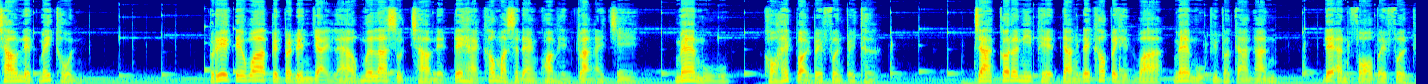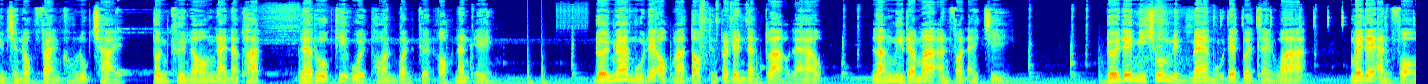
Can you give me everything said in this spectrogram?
ชาวเน็ตไม่ทน เรียกได้ว่าเป็นประเด็นใหญ่แล้วเมื่อล่าสุดชาวเน็ตได้แห่เข้ามาแสดงความเห็นกลางไอจีแม่หมู ขอให้ปล่อยใบเฟิร์นไปเถอะ จากกรณีเพจดังได้เข้าไปเห็นว่าแม่หมูพิมพากานั้น ได้อันฟอลใบเฟิร์นพิมชนกแฟนของลูกชาย ตนคือน้องนายนภัสและรูปที่อวยพรวันเกิดออกนั่นเอง โดยแม่หมูได้ออกมาตอบถึงประเด็นดังกล่าวแล้ว หลังมีดราม่าอันฟอลไอจีโดยได้มีช่วงหนึ่งแม่หมูได้เปิดใจว่า ไม่ได้อันฟอล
